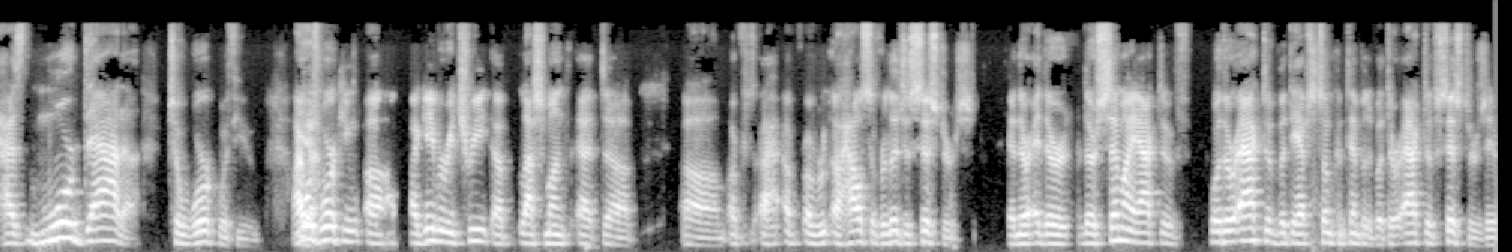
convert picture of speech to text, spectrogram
has more data to work with you. I yeah. was working. Uh, I gave a retreat uh, last month at uh, um, a, a, a, house of religious sisters, and they're they're they're semi-active. Well, they're active, but they have some contemplative. But they're active sisters. They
